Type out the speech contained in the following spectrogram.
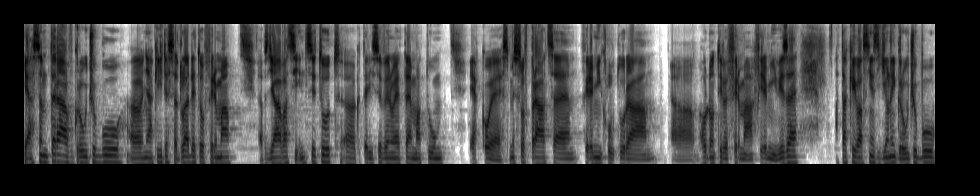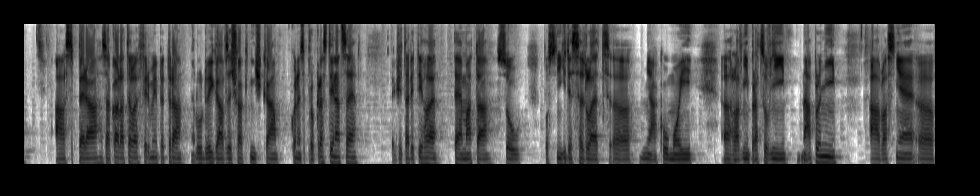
Já jsem teda v Growjobu e, nějakých 10 let, je to firma vzdělávací institut, e, který se věnuje tématům, jako je smysl v práce, firmní kultura, hodnoty ve firmách, firmní vize a taky vlastně z dílny Growjobu a z pera zakladatele firmy Petra Ludviga vzešla knížka Konec prokrastinace, takže tady tyhle témata jsou posledních deset let uh, nějakou mojí uh, hlavní pracovní náplní a vlastně uh,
